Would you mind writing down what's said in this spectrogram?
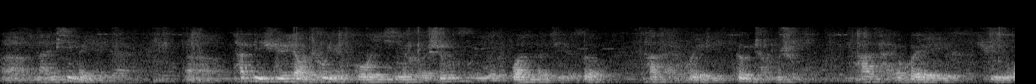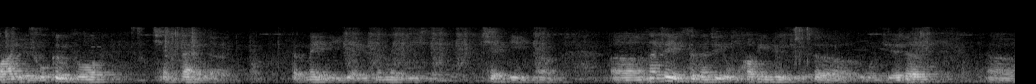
呃男性的演员，呃，他必须要出演过一些和生死有关的角色，他才会更成熟，他才会去挖掘出更多潜在的的魅力，演员的魅力潜力啊。呃，那这一次呢，这个五号病这个角色，我觉得，呃，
